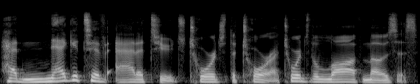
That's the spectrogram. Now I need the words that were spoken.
had negative attitudes towards the Torah, towards the law of Moses.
